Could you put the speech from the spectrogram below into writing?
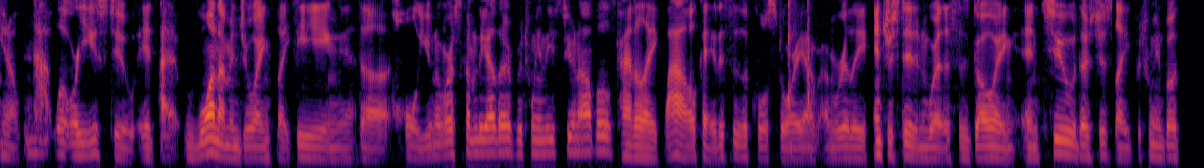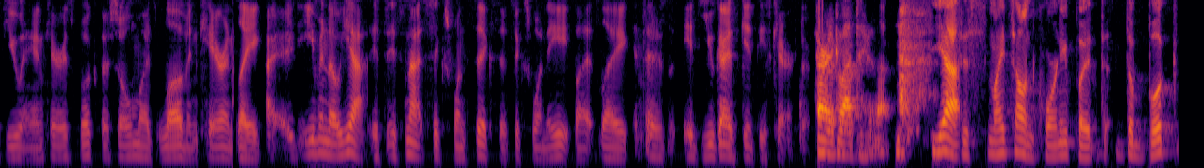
you know, not what we're used to, it, I, one, I'm enjoying like seeing the whole universe come together between these two novels. Kind of like, wow, okay, this is a cool story. I'm, I'm really interested in where this is going. And two, there's just like between both you and Carrie's book, there's so much love and care. And like, I, even though, yeah, it's, it's not 616, it's 618, but like, there's, it, you guys get these characters. Very glad to hear that. yeah, this might sound corny, but the book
